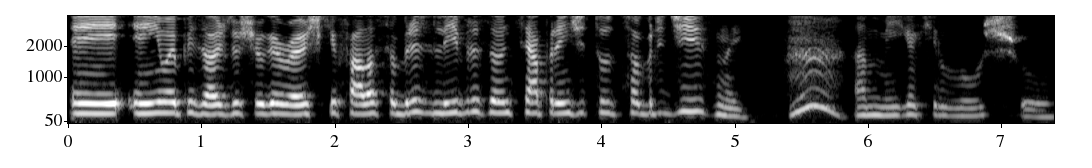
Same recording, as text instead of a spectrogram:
em, em um episódio do Sugar Rush que fala sobre os livros onde se aprende tudo sobre Disney. Amiga, que luxo!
